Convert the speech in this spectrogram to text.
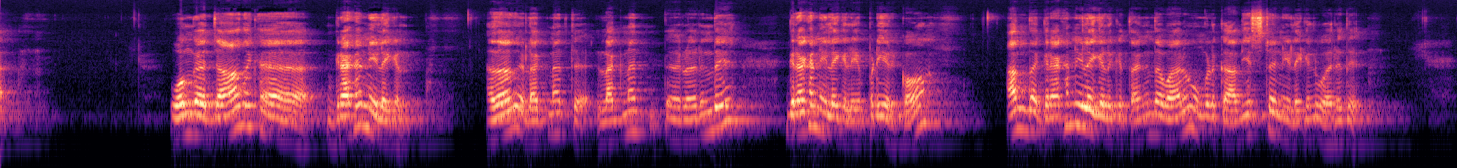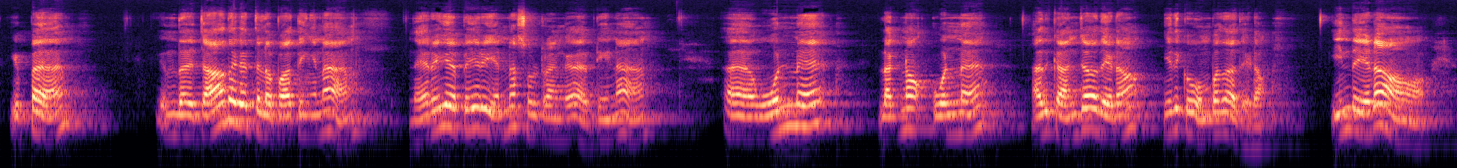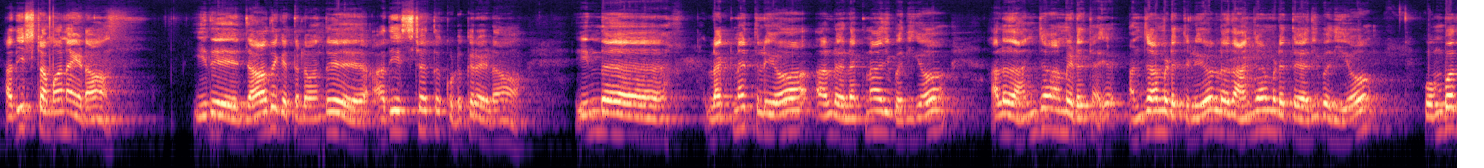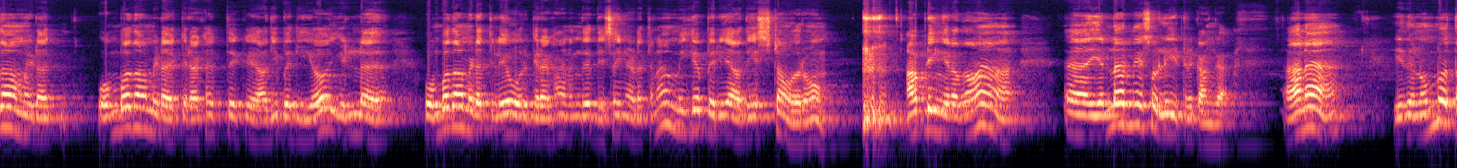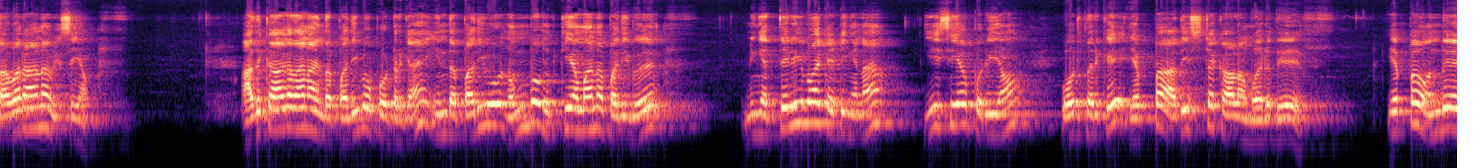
உங்கள் ஜாதக கிரக நிலைகள் அதாவது லக்னத்து லக்னத்திலிருந்து கிரக நிலைகள் எப்படி இருக்கோ அந்த கிரக நிலைகளுக்கு தகுந்தவாறு உங்களுக்கு அதிர்ஷ்ட நிலைகள் வருது. இப்போ இந்த ஜாதகத்தில் பார்த்தீங்கன்னா நிறைய பேர் என்ன சொல்கிறாங்க அப்படின்னா ஒன்று லக்னம் ஒன்று அதுக்கு அஞ்சாவது இடம் இதுக்கு ஒன்பதாவது இடம். இந்த இடம் அதிர்ஷ்டமான இடம். இது ஜாதகத்தில் வந்து அதிர்ஷ்டத்தை கொடுக்குற இடம். இந்த லக்னத்துலேயோ அல்லது லக்னாதிபதியோ அல்லது அஞ்சாம் இடத்து அஞ்சாம் இடத்துலையோ அல்லது அஞ்சாம் இடத்து அதிபதியோ ஒன்பதாம் இட ஒன்பதாம் இட கிரகத்துக்கு அதிபதியோ இல்லை ஒன்பதாம் இடத்துலையோ ஒரு கிரகம் இருந்து திசை நடத்தினா மிகப்பெரிய அதிர்ஷ்டம் வரும். அப்படிங்கிறதான் எல்லாருமே சொல்லிகிட்டு இருக்காங்க ஆனால் இது ரொம்ப தவறான விஷயம். அதுக்காக தான் நான் இந்த பதிவை போட்டிருக்கேன். இந்த பதிவு ரொம்ப முக்கியமான பதிவு. நீங்கள் தெளிவாக கேட்டிங்கன்னா ஈஸியாக புரியும். ஒருத்தருக்கு எப்போ அதிர்ஷ்ட காலம் வருது? எப்போ வந்து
